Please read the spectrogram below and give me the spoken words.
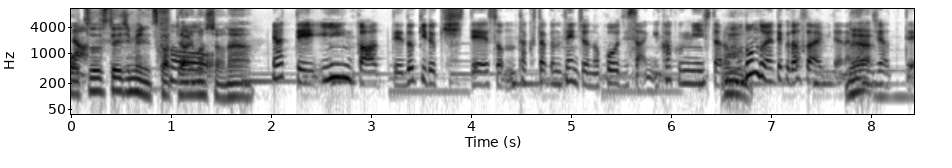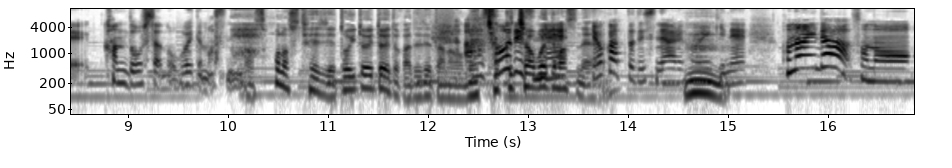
をたいな、2ステージ目に使ってありましたよね。やっていいんかってドキドキしてそのタクタクの店長の浩二さんに確認したら、うん。もうどんどんやってくださいみたいなね。感じやって感動したの覚えてますね。あそこのステージでトイトイトイとか出てたのをめあちゃくちゃ覚えてますね。そうですよかったですねあれ雰囲気ね、この間その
